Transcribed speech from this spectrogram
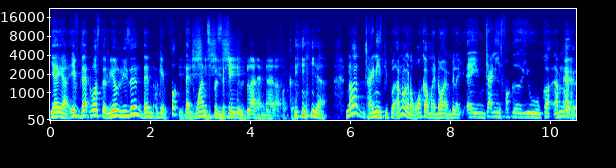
yeah, yeah. If that was the real reason, then okay, fuck you- that you one you specific shit dude. blood and die, lah, fucker. yeah. Not Chinese people. I'm not gonna walk out my door and be like, "Hey, you Chinese fucker, you got." I'm not. Gonna,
